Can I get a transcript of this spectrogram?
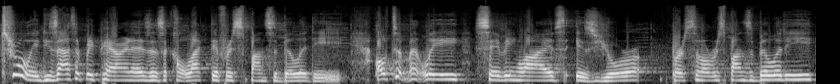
truly, disaster preparedness is a collective responsibility. Ultimately, saving lives is your personal responsibility,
